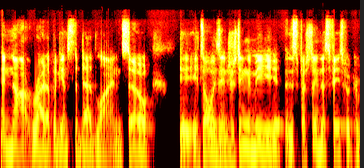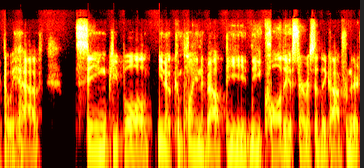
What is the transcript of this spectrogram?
and not right up against the deadline. So it's always interesting to me, especially in this Facebook group that we have, seeing people, you know, complain about the the quality of service that they got from their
